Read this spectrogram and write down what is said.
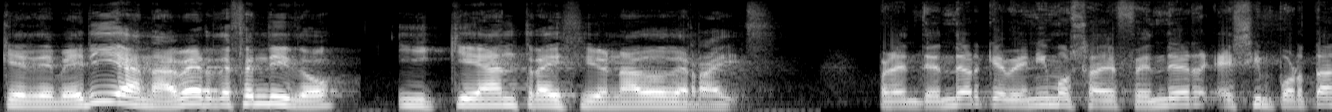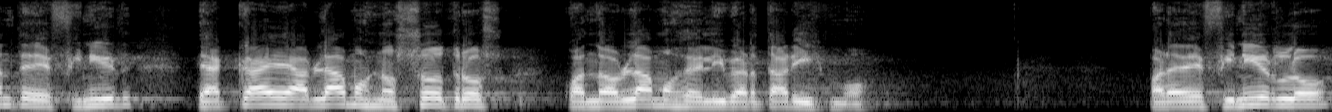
que deberían haber defendido y que han traicionado de raíz. Para entender que venimos a defender es importante definir de acá hablamos nosotros cuando hablamos de libertarismo. Para definirlo,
